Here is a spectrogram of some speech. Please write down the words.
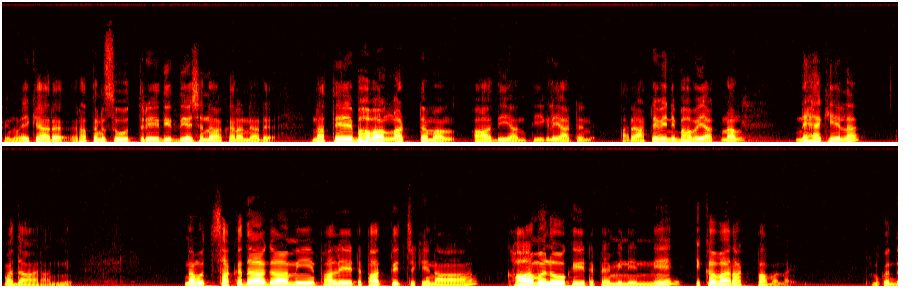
වෙනවා. ඒක අර රතන සූත්‍රයේදී දේශනා කරන්නේ අර නතේ භවං අට්ඨමං ආදීයන්ති කියලා යට අර අටවෙනි භවයක් නම් නැහැ කියලා වදාරන්නේ. නමුත් සකදාගාමි ඵලයට පත්වෙච්ච කෙනා කාම ලෝකයට පැමිණෙන්නේ එකවරක් පමණයි. මොකද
